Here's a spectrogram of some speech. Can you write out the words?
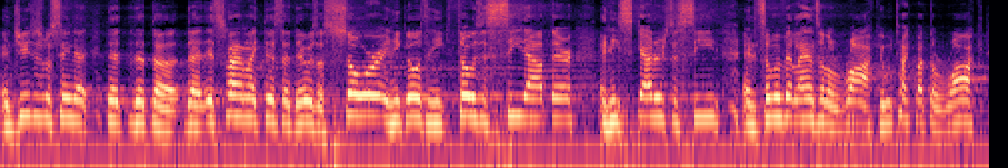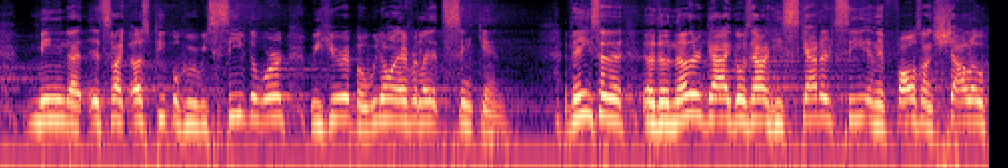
And Jesus was saying that, that, that, the, that it's kind of like this that there was a sower, and he goes and he throws his seed out there, and he scatters the seed, and some of it lands on a rock. And we talked about the rock, meaning that it's like us people who receive the word, we hear it, but we don't ever let it sink in. And then he said that another guy goes out and he scatters seed, and it falls on shallow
